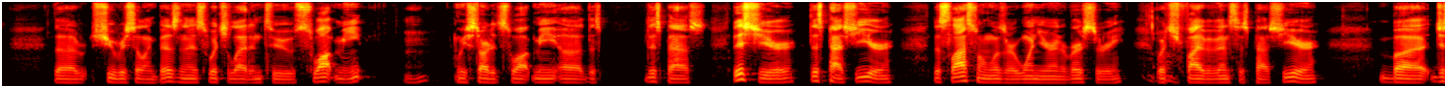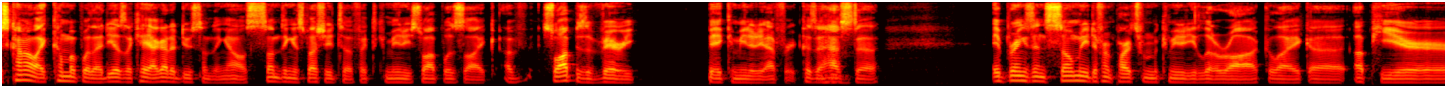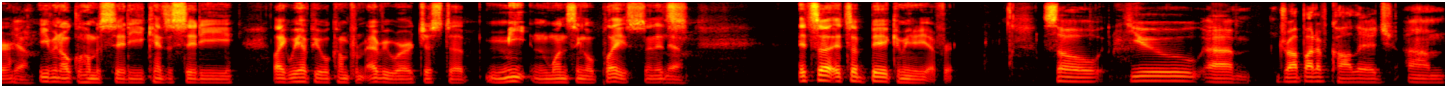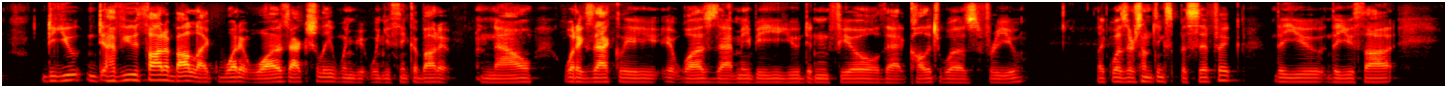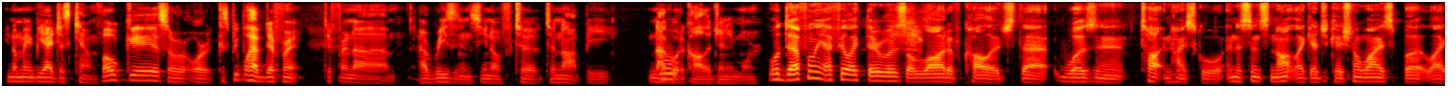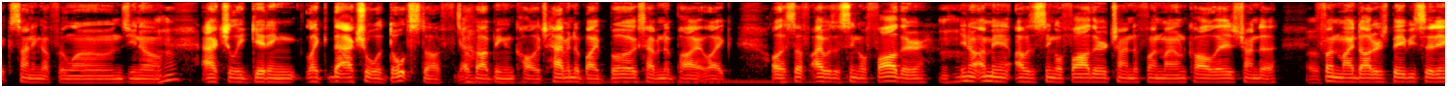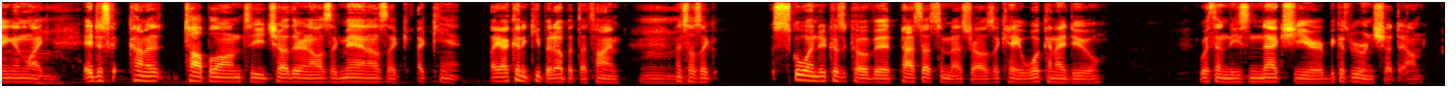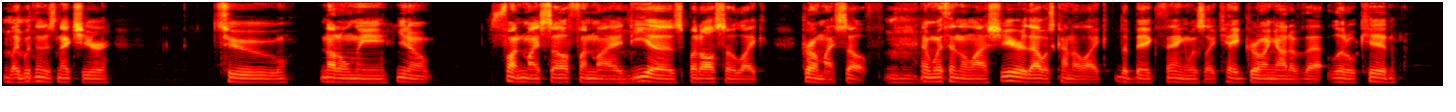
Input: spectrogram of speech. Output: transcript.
the shoe reselling business which led into swap meet. We started swap meet uh, this this past this year this past year. This last one was our one year anniversary which five events this past year but just kind of like come up with ideas like hey i got to do something else something especially to affect the community swap was like a, swap is a very big community effort because it has to it brings in so many different parts from a community little rock like uh, up here Yeah. even oklahoma city kansas city like we have people come from everywhere just to meet in one single place and it's Yeah. it's a it's a big community effort So you um, drop out of college. Um, do you have you thought about like what it was actually when you when you think about it now? What exactly it was that maybe you didn't feel that college was for you? Like, was there something specific that you that you thought, you know, maybe I just can't focus, or or because people have different different uh, uh, reasons, you know, to to not be not go to college anymore? Well, definitely, I feel like there was a lot of college that wasn't taught in high school, in a sense, not like educational wise, but like signing up for loans, you know, mm-hmm. actually getting like the actual adult stuff about being in college, having to buy books, having to buy like all this stuff. I was a single father, mm-hmm. you know, I mean, I was a single father trying to fund my own college, trying to oh. fund my daughter's babysitting, and like mm. it just kind of toppled onto each other. And I was like, man, I was like, I can't, like, I couldn't keep it up at that time. Mm. And so I was like, school ended because of COVID. Past that semester, I was like, hey, what can I do within these next year because we were in shutdown. Like mm-hmm. within this next year, to not only you know fund myself, fund my mm-hmm. ideas, but also like grow myself. Mm-hmm. And within the last year, that was kind of like the big thing was like, hey, growing out of that little kid,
